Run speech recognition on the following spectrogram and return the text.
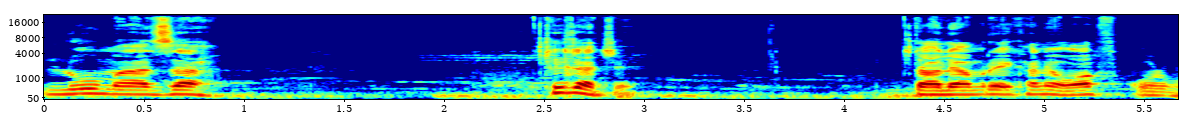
লু মাজা ঠিক আছে? তাহলে আমরা এখানে অফ করব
